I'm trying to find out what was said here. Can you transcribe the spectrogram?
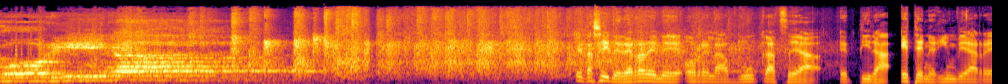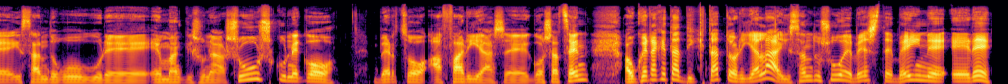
korrika. Eta zein ederra den eh, horrela bukatzea tira eten egin behar eh, izan dugu gure emankizuna suskuneko bertzo afariaz eh, gozatzen, aukerak eta diktatoriala izan duzu beste behin ere.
